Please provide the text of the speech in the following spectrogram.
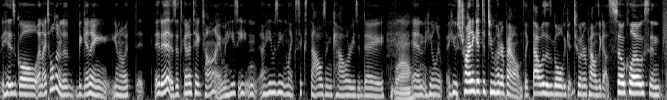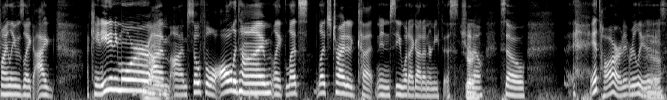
his goal, and I told him at the beginning, you know, it it, it is. It's going to take time. He's eating. He was eating like six thousand calories a day Wow. and he only he was trying to get to 200 pounds like that was his goal to get 200 pounds he got so close and finally he was like i i can't eat anymore Right. i'm i'm so full all the time like let's let's try to cut and see what i got underneath this Sure. you know so it's hard it really Yeah. is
